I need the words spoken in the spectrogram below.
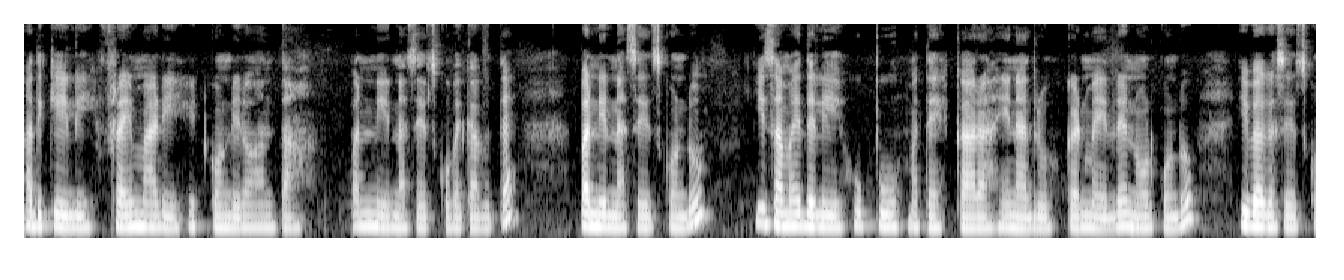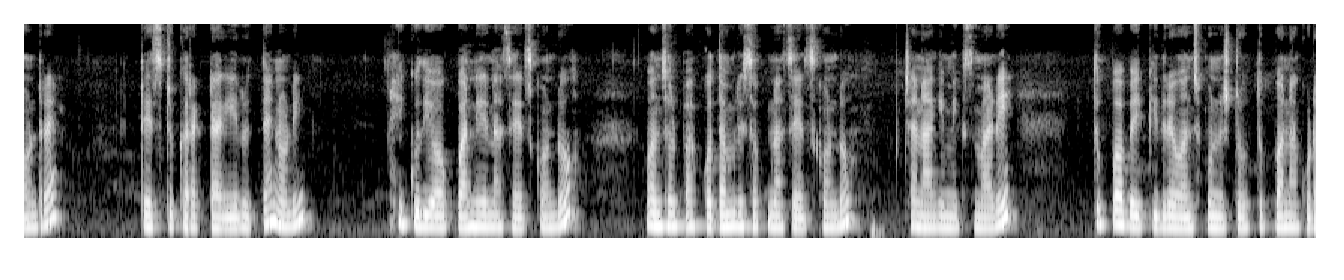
ಅದಕ್ಕೆ ಇಲ್ಲಿ ಫ್ರೈ ಮಾಡಿ ಇಟ್ಕೊಂಡಿರೋ ಅಂಥ ಪನ್ನೀರನ್ನ ಸೇರಿಸ್ಕೋಬೇಕಾಗುತ್ತೆ. ಪನ್ನೀರನ್ನ ಸೇರಿಸ್ಕೊಂಡು ಈ ಸಮಯದಲ್ಲಿ ಉಪ್ಪು ಮತ್ತು ಖಾರ ಏನಾದರೂ ಕಡಿಮೆ ಇದ್ದರೆ ನೋಡಿಕೊಂಡು ಇವಾಗ ಸೇರಿಸ್ಕೊಂಡ್ರೆ ಟೇಸ್ಟು ಕರೆಕ್ಟಾಗಿ ಇರುತ್ತೆ ನೋಡಿ. ಈ ಕುದಿಯೋ ಪನ್ನೀರನ್ನ ಸೇರಿಸ್ಕೊಂಡು ಒಂದು ಸ್ವಲ್ಪ ಕೊತ್ತಂಬರಿ ಸೊಪ್ಪನ್ನ ಸೇರಿಸ್ಕೊಂಡು ಚೆನ್ನಾಗಿ ಮಿಕ್ಸ್ ಮಾಡಿ ತುಪ್ಪ ಬೇಕಿದ್ದರೆ ಒಂದು ಸ್ಪೂನಷ್ಟು ತುಪ್ಪನ ಕೂಡ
